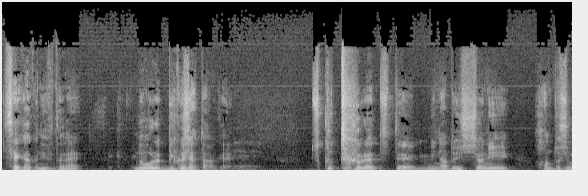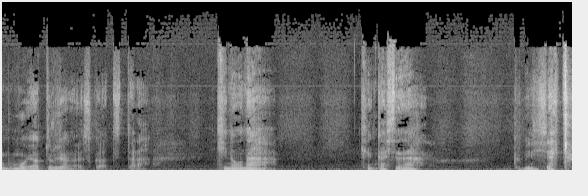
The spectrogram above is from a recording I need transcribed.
正確に言うとねで俺びっくりしちゃったわけ「作ってくれ」っつってみんなと一緒に半年ももうやってるじゃないですか。っつったら「昨日な喧嘩してなクビにしちゃった」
